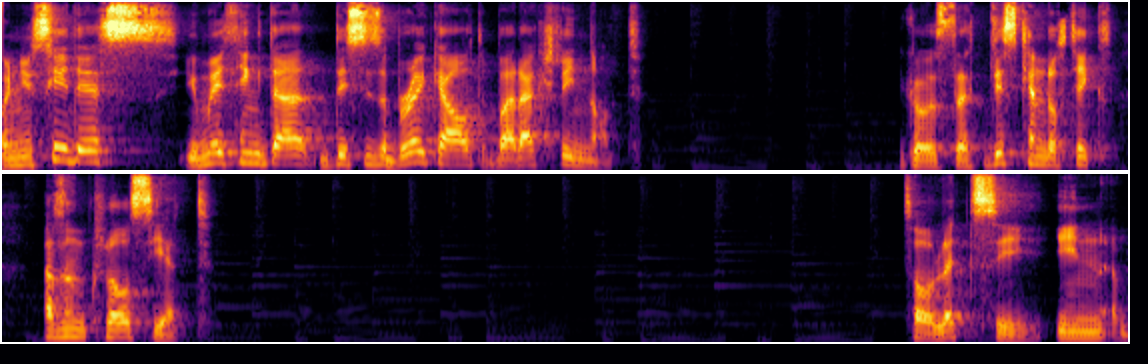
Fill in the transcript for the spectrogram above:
When you see this, you may think that this is a breakout, but actually not. Because this candlestick hasn't closed yet. So let's see, in,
